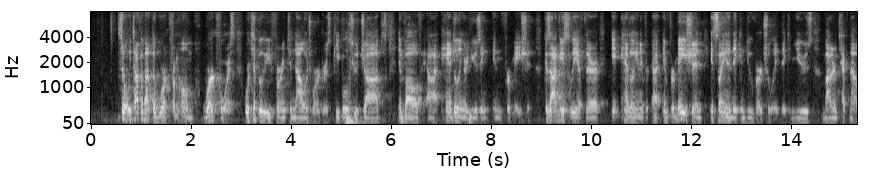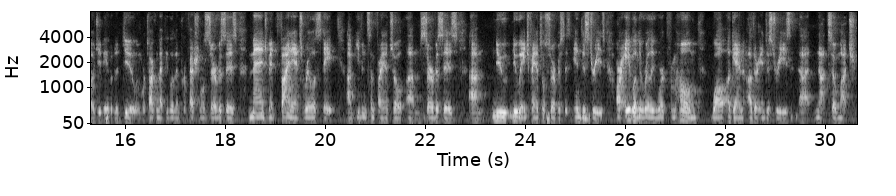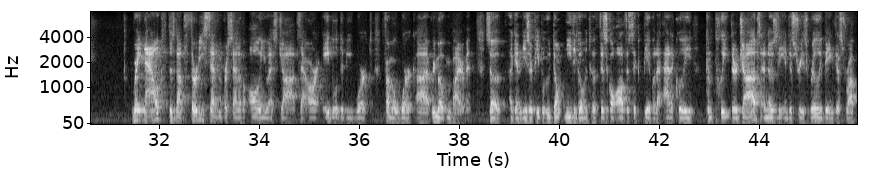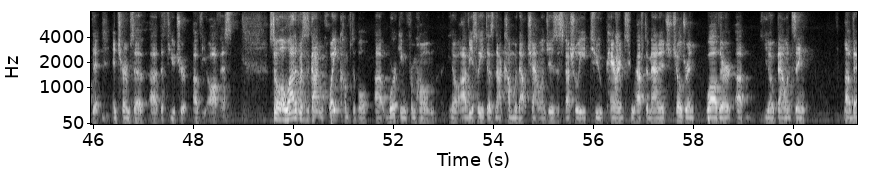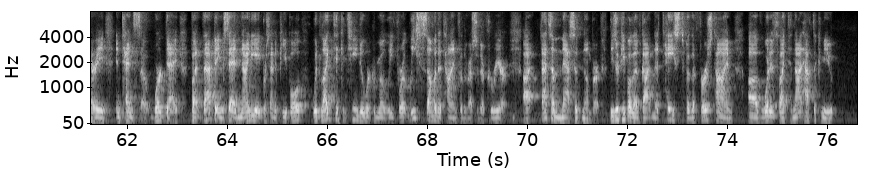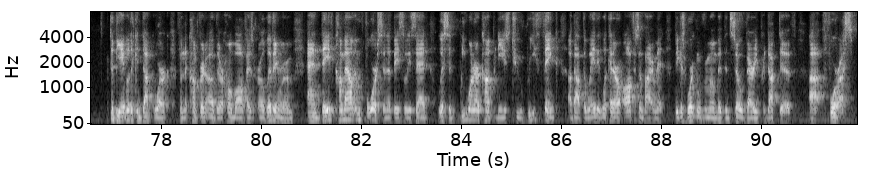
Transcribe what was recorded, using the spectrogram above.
So we talk about the work from home workforce, we're typically referring to knowledge workers, people whose jobs involve uh, handling or using information. Because obviously, if they're handling inf uh, information, it's something that they can do virtually. They can use modern technology to be able to do. And we're talking about people in professional services, management, finance, real estate, um, even some financial um, services, um, new new age financial services industries are able to really work from home while again, other industries, uh, not so much. Right now, there's about 37% of all US jobs that are able to be worked from a work uh, remote environment. So again, these are people who don't need to go into a physical office to be able to adequately complete their jobs. And those are the industries really being disrupted in terms of uh, the future of the office. So a lot of us has gotten quite comfortable uh, working from home. You know, obviously it does not come without challenges, especially to parents who have to manage children while they're, uh, you know, balancing a very intense uh, workday. But that being said, 98% of people would like to continue to work remotely for at least some of the time for the rest of their career. Uh, that's a massive number. These are people that have gotten a taste for the first time of what it's like to not have to commute to be able to conduct work from the comfort of their home office or living room. And they've come out in force and have basically said, listen, we want our companies to rethink about the way they look at our office environment because working from home has been so very productive uh, for us.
